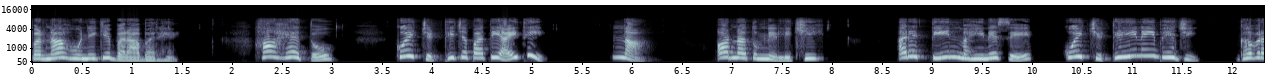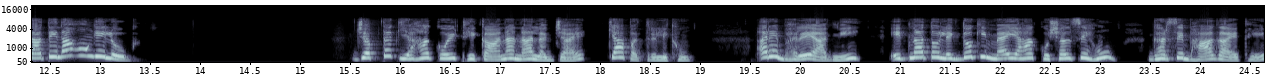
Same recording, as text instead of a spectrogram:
पर ना होने के बराबर हैं। हाँ है तो। कोई चिट्ठी चपाती आई थी? ना, और ना तुमने लिखी। अरे, तीन महीने से कोई चिट्ठी ही नहीं भेजी। घबराते ना होंगे लोग। जब तक यहाँ कोई ठिकाना ना लग जाए, क्या पत्र लिखूं? अरे, भले आदमी इतना तो लिख दो कि मैं यहाँ कुशल से हूँ, घर से भाग आए थे,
